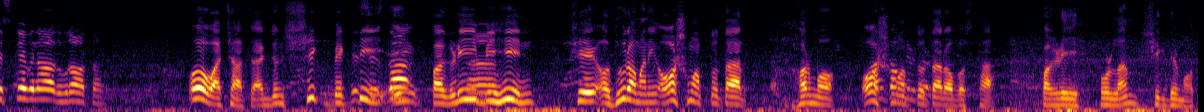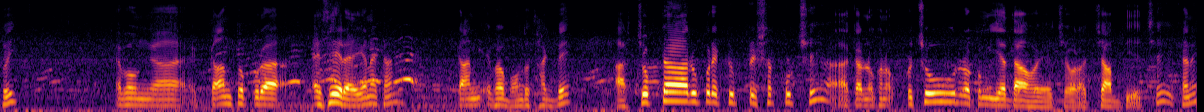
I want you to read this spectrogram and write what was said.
इसके बिना अधूरा होता है ও আচ্ছা আচ্ছা একজন শিখ ব্যক্তি This is the- এই পাগড়িবিহীন সে অধুরা মানে অসমাপ্ত তার ধর্ম অসমাপ্ত তার অবস্থা পাগড়ি পরলাম শিখদের মতোই এবং আহ, কান তো পুরা এসে রয়েছে না কান কান এভাবে বন্ধ থাকবে আর চোখটার উপর একটু প্রেশার পড়ছে কারণ ওখানে প্রচুর রকম ইয়ে দেওয়া হয়েছে, ওরা চাপ দিয়েছে এখানে।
